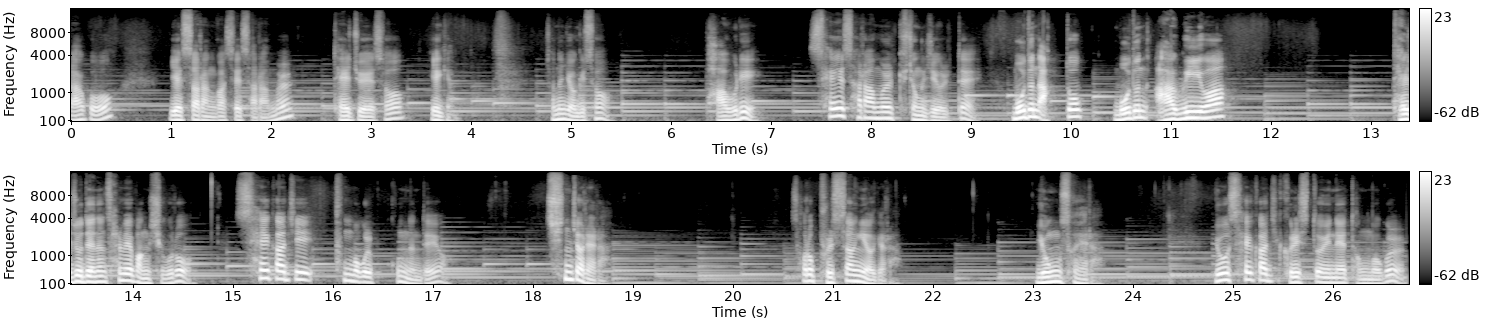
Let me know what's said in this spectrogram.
라고 옛사람과 새사람을 대조해서 얘기합니다. 저는 여기서 바울이 새 사람을 규정 지을 때 모든 악독, 모든 악의와 대조되는 삶의 방식으로 세 가지 품목을 꼽는데요. 친절해라. 서로 불쌍히 여겨라. 용서해라. 요 세 가지 그리스도인의 덕목을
